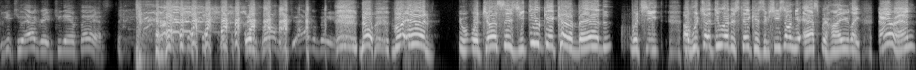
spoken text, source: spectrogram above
You get too aggravated too damn fast. Problem. Too aggravated. no, but Aaron, what John says, you do get kind of mad, which he, uh, which I do understand, because if she's on your ass behind you, like Aaron,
